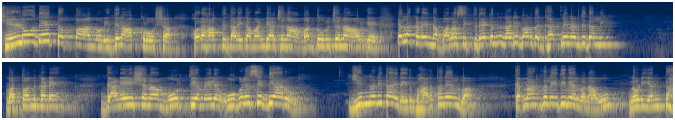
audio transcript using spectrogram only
ಕೇಳೋದೇ ತಪ್ಪ ಅನ್ನೋ ರೀತಿಯಲ್ಲಿ ಆಕ್ರೋಶ ಹೊರ ಹಾಕ್ತಿದ್ದಾರೆ ಈಗ ಮಂಡ್ಯ ಜನ, ಮದ್ದೂರು ಜನ ಅವ್ರಿಗೆ ಎಲ್ಲ ಕಡೆಯಿಂದ ಬಲ ಸಿಗ್ತಿದೆ ಯಾಕಂದ್ರೆ ನಡಿಬಾರ್ದ ಘಟನೆ ನಡೆದಿದ್ದಲ್ಲಿ ಮತ್ತೊಂದು ಕಡೆ ಗಣೇಶನ ಮೂರ್ತಿಯ ಮೇಲೆ ಉಗುಳಿಸಿದ್ಯಾರು ಏನು ನಡೀತಾ ಇದೆ? ಇದು ಭಾರತನೇ ಅಲ್ವಾ? ಕರ್ನಾಟಕದಲ್ಲೇ ಇದ್ದೀವಿ ಅಲ್ವಾ ನಾವು? ನೋಡಿ ಎಂತಹ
